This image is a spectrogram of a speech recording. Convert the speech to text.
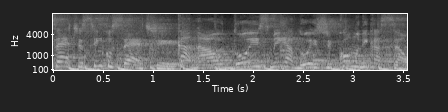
757, canal 262 de comunicação.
